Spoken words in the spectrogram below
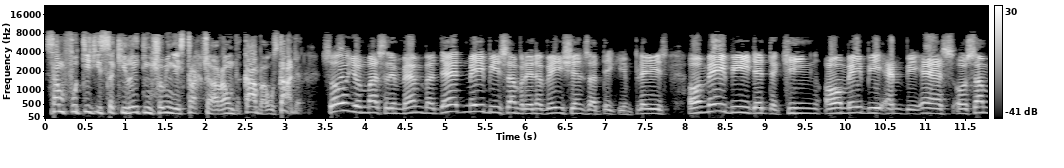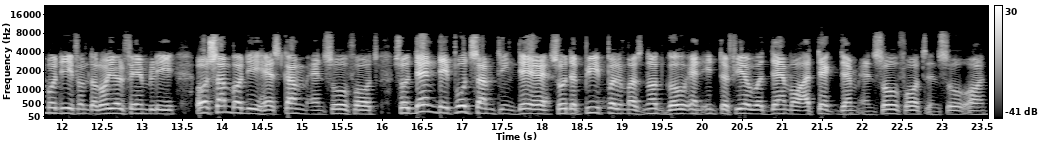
Some footage is circulating showing a structure around the Kaaba. Ustad. So you must remember that maybe some renovations are taking place, or maybe that the king, or maybe MBS, or somebody from the royal family, or somebody has come and so forth. So then they put something there, so the people must not go and interfere with them or attack them and so forth and so on.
